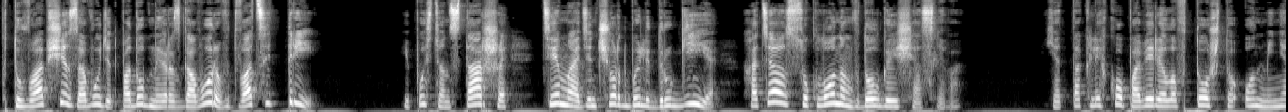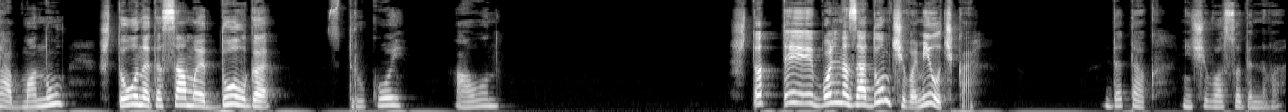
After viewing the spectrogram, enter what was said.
Кто вообще заводит подобные разговоры в 23? И пусть он старше, темы один черт были другие, хотя с уклоном в долго и счастливо. Я так легко поверила в то, что он меня обманул – что он это самое долго с другой, а он... «Что ты больно задумчива, милочка?» «Да так, ничего особенного.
